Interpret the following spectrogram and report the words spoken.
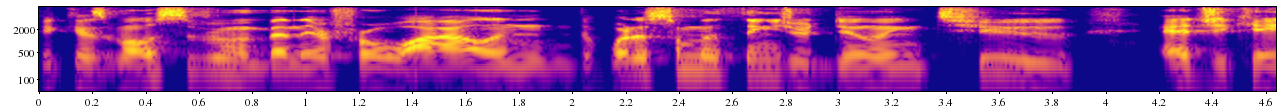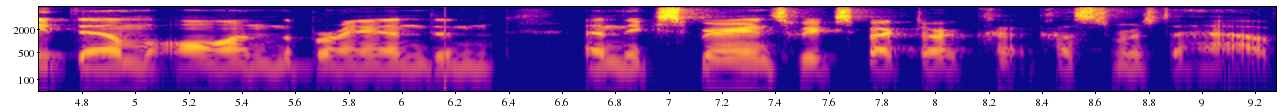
because most of them have been there for a while. And what are some of the things you're doing to educate them on the brand and, and the experience we expect our customers to have?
